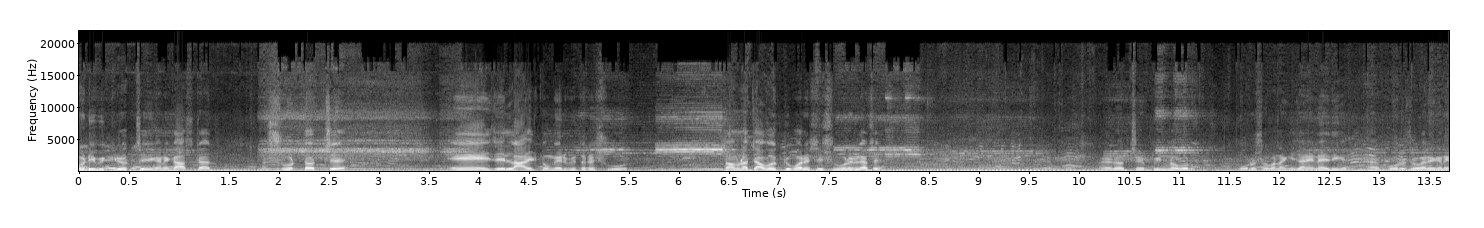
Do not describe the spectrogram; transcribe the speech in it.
মটি বিক্রি হচ্ছে, এখানে গাছটা আর শুয়োরটা হচ্ছে এই যে লাল টঙের ভিতরে শুয়োর। তো আমরা যাব একটু পরে সেই শুয়োরের কাছে। এটা হচ্ছে বিনগর পৌরসভা নাকি জানি না এদিকে। হ্যাঁ পৌরসভার এখানে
